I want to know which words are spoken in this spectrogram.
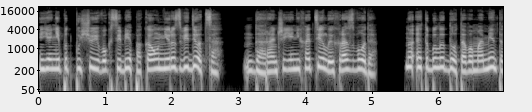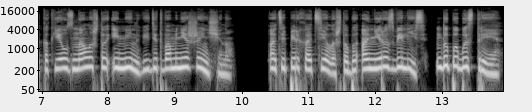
Я не подпущу его к себе, пока он не разведется. Да, раньше я не хотела их развода. Но это было до того момента, как я узнала, что Имин видит во мне женщину. А теперь хотела, чтобы они развелись, да побыстрее.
